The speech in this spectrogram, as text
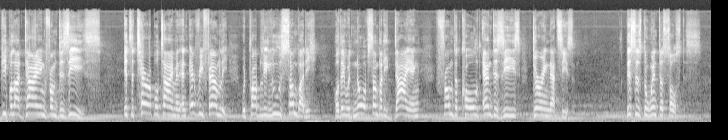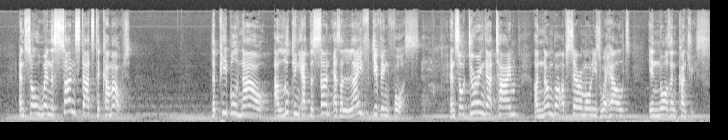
People are dying from disease. It's a terrible time, and, and every family would probably lose somebody, or they would know of somebody dying from the cold and disease during that season. This is the winter solstice. And so when the sun starts to come out, the people now are looking at the sun as a life giving force. And so during that time, a number of ceremonies were held in northern countries.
